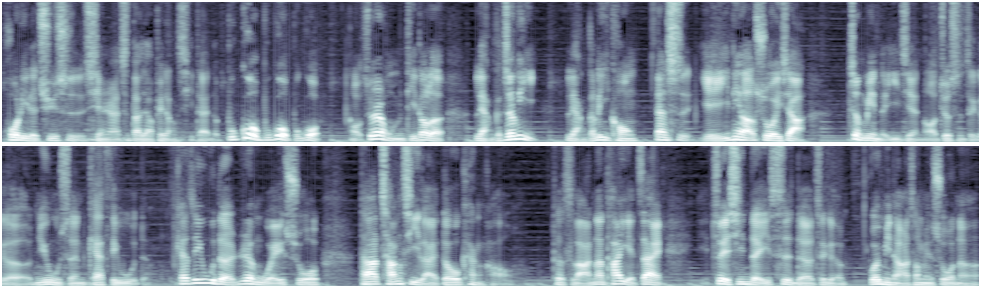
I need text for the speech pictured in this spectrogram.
获利的趋势显然是大家非常期待的。不过，不过，不过，哦，虽然我们提到了两个争议、两个利空，但是也一定要说一下正面的意见哦，就是这个女武神 Cathy Wood，Cathy Wood 认为说，他长期以来都看好特斯拉，那他也在最新的一次的这个 Webinar 上面说呢，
